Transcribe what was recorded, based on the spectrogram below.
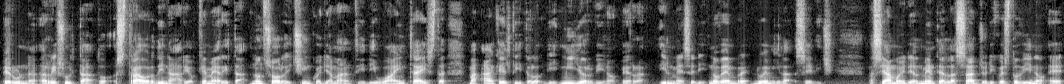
per un risultato straordinario che merita non solo i 5 diamanti di Wine Taste, ma anche il titolo di miglior vino per il mese di novembre 2016. Passiamo idealmente all'assaggio di questo vino e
